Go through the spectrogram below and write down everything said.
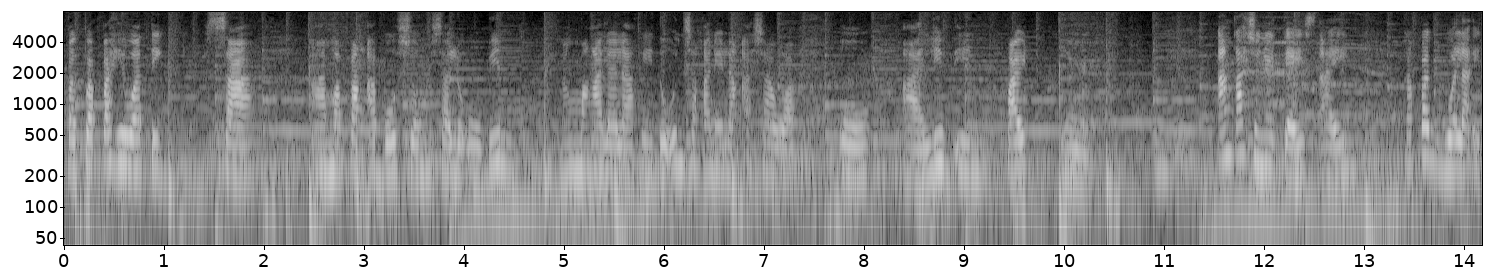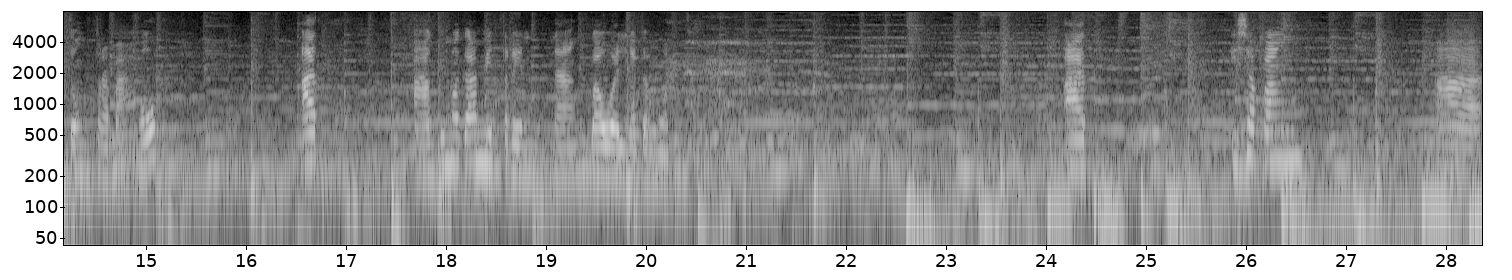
pagpapahiwatig sa ah, mapang-abusong sa loobin ng mga lalaki doon sa kanilang asawa o ah, live-in partner ang kasunod guys ay kapag wala itong trabaho at ah, gumagamit rin ng bawal na gamot. Isa pang ah,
